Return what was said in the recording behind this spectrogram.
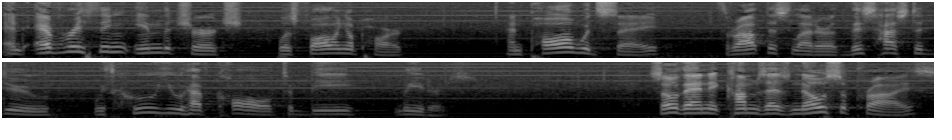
And everything in the church was falling apart. And Paul would say throughout this letter, this has to do with who you have called to be leaders. So then, it comes as no surprise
